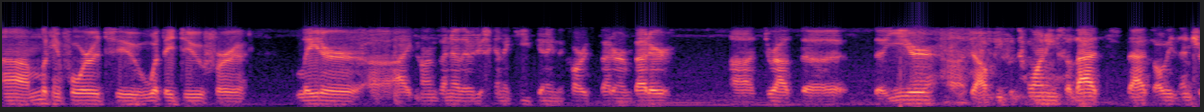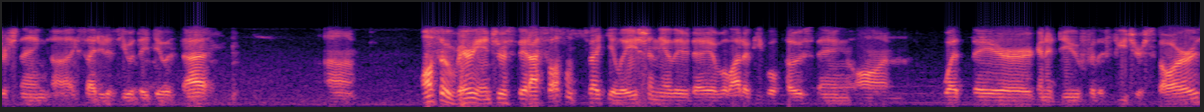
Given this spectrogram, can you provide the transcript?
I'm um, looking forward to what they do for later uh, icons. I know they're just going to keep getting the cards better and better uh, throughout the the year, uh, throughout FIFA 20. So that's that's always interesting. Uh, excited to see what they do with that. Um, also very interested. I saw some speculation the other day of a lot of people posting on what they're going to do for the future stars.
